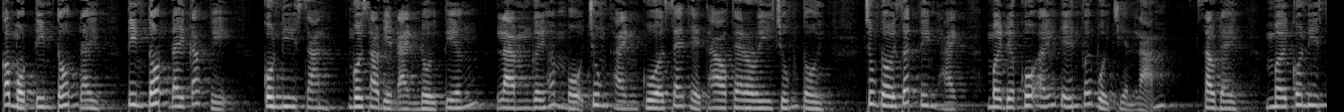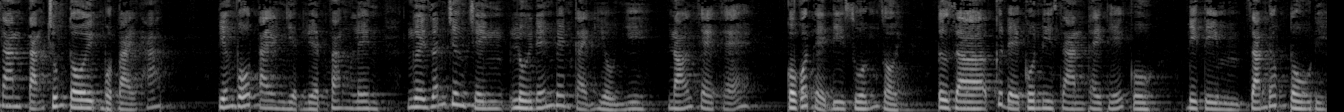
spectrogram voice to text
Có một tin tốt đây, tin tốt đây các vị. Cô Nissan, ngôi sao điện ảnh nổi tiếng, làm người hâm mộ trung thành của xe thể thao Ferrari chúng tôi. Chúng tôi rất vinh hạnh mời được cô ấy đến với buổi triển lãm. Sau đây, mời cô Nissan tặng chúng tôi một bài hát. Tiếng vỗ tay nhiệt liệt vang lên, người dẫn chương trình lùi đến bên cạnh Hiểu Nhi, nói khe khẽ. Cô có thể đi xuống rồi, từ giờ cứ để cô Nissan thay thế cô, đi tìm giám đốc Tô đi.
